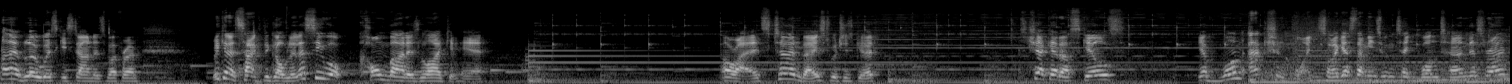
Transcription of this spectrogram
I have low whiskey standards, my friend. We can attack the goblin. Let's see what combat is like in here. Alright, it's turn-based, which is good. Let's check out our skills. You have one action point, so I guess that means we can take one turn this round.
